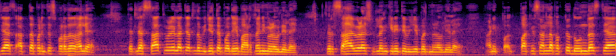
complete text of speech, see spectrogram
ज्या आत्तापर्यंत स्पर्धा झाल्या त्यातल्या सात वेळेला त्यातलं विजेतेपद हे भारताने मिळवलेलं आहे. तर सहा वेळा श्रीलंकेने ते विजेपद मिळवलेलं आहे. आणि पा पाकिस्तानला फक्त दोनदाच त्या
